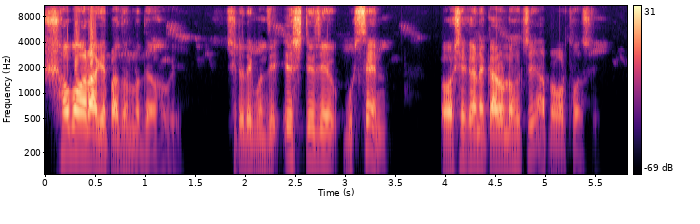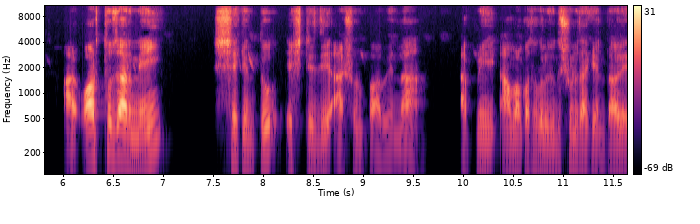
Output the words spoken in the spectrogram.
সবার আগে প্রাধান্য দেওয়া হবে। সেটা দেখবেন যে স্টেজে উঠছেন সেখানে কারণ হচ্ছে আপনার অর্থ আছে। আর অর্থ যার নেই, সে কিন্তু স্টেজে আসন পাবে না। আপনি আমার কথাগুলো যদি শুনে থাকেন, তাহলে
